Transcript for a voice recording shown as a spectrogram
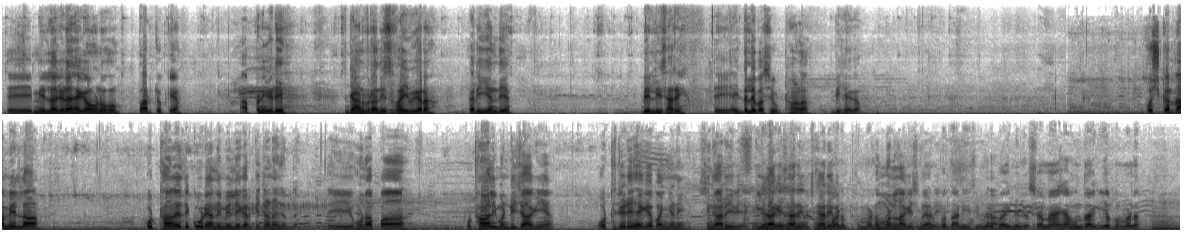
ਤੇ ਮੇਲਾ ਜਿਹੜਾ ਹੈਗਾ ਹੁਣ ਉਹ ਭਰ ਚੁੱਕਿਆ। ਆਪਣੇ ਜਿਹੜੇ ਜਾਨਵਰਾਂ ਦੀ ਸਫ਼ਾਈ ਵਗੈਰਾ ਕਰੀ ਜਾਂਦੇ ਆ। ਬੇਲੀ ਸਾਰੇ ਤੇ ਇਧਰਲੇ ਪਾਸੇ ਉੱਠਾਂ ਵਾਲਾ ਵੀ ਹੈਗਾ। ਪੁਸ਼ਕਰ ਦਾ ਮੇਲਾ ਉੱਠਾਂ ਦੇ ਤੇ ਘੋੜਿਆਂ ਦੇ ਮੇਲੇ ਕਰਕੇ ਜਾਣਿਆ ਜਾਂਦਾ। ਤੇ ਹੁਣ ਆਪਾਂ ਉੱਠਾਂ ਵਾਲੀ ਮੰਡੀ 'ਚ ਆ ਗਏ ਆ ਉੱਠ ਜਿਹੜੇ ਹੈਗੇ ਬਾਈਆਂ ਨੇ ਸ਼ਿੰਗਾਰੇ ਵੇ। ਕੀ ਲਾਗੇ ਸਾਰੇ ਸ਼ਿੰਗਾਰੇ? ਫੁੰਮਣ ਲਾਗੇ ਸ਼ਿੰਗਾਰੇ ਮੈਨੂੰ ਪਤਾ ਨਹੀਂ ਸੀ ਮੇਰੇ ਬਾਈ ਨੇ ਦੱਸਿਆ। ਮੈਂ ਕਿਹਾ ਹੁੰਦਾ ਕੀ ਆ ਫੰਮਣ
